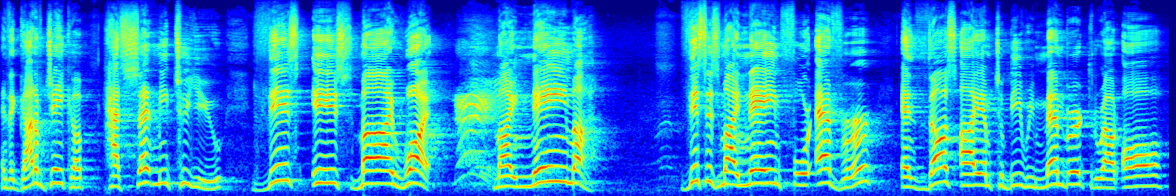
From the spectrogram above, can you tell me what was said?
and the God of Jacob, has sent me to you this is my what? Name. My name. This is my name forever, and thus I am to be remembered throughout all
